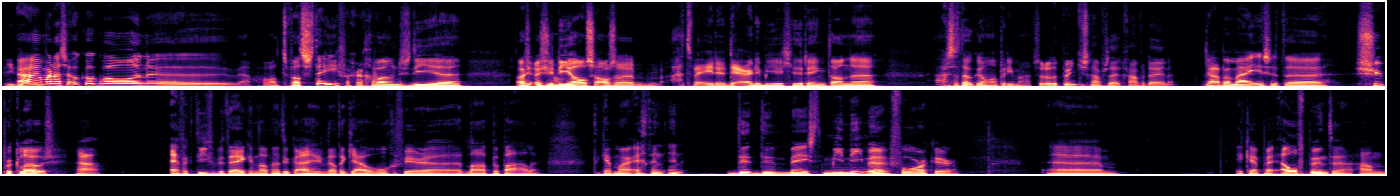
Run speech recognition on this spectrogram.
idee. Ja, maar dat is ook, ook wel een, eh, wat, wat steviger gewoon. Dus die, eh, als, als je die als, als eh, tweede, derde biertje drinkt, dan ja, is dat ook helemaal prima. Zullen we de puntjes gaan, verde- gaan verdelen? Ja, bij mij is het super close. Ja, effectief betekent dat natuurlijk eigenlijk dat ik jou ongeveer het laat bepalen. Want ik heb maar echt een, een de, de meest minieme voorkeur. Ehm, ik heb eh, 11 punten aan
